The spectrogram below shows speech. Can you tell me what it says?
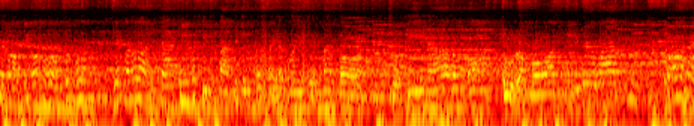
จะบอกพี่ของหอมสมพงเสียงมันว่าจากที่เขาติดปากที่กินก็ใส่แล้วไว้เสียงมาต่อช่วงพี่นาบังอ่อนผู้รำมอนที่เธอหวังขอให้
